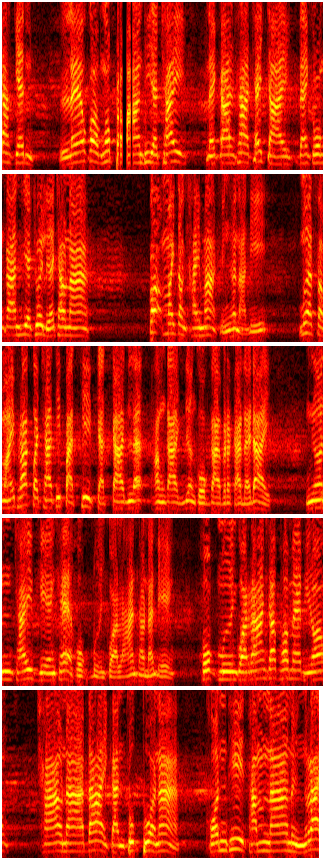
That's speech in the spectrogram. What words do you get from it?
ยากเย็น แล้วก็งบประมาณที่จะใช้ในการค่าใช้จ่ายในโครงการที่จะช่วยเหลือชาวนา ก็ไม่ต้องใช้มากถึงขนาดนี้ เมื่อสมัยพรรคประชาธิปัตย์ที่จัดการและทำการเรื่องโครงการประกันรายได้ เงินใช้เพียงแค่หกหมื่นกว่าล้านเท่านั้นเองหกหมื่นกว่าล้านครับพ่อแม่พี่น้อง ชาวนาได้กันทุกทั่วหน้า คนที่ทำนาหนึ่งไร่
